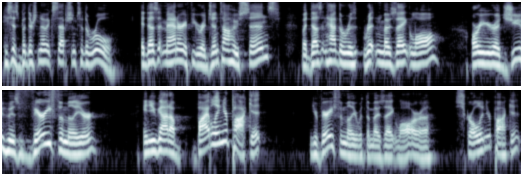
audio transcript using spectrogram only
he says, But there's no exception to the rule. It doesn't matter if you're a Gentile who sins, but doesn't have the written Mosaic law, or you're a Jew who is very familiar and you got a Bible in your pocket, you're very familiar with the Mosaic law, or a scroll in your pocket.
